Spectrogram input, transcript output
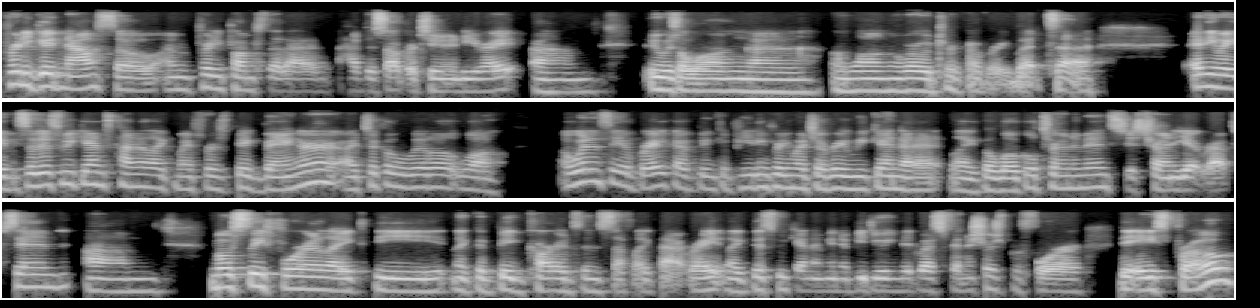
pretty good now, so I'm pretty pumped that I had this opportunity. Right, um, it was a long uh, a long road to recovery, but uh, anyway, so this weekend's kind of like my first big banger. I took a little well I wouldn't say a break. I've been competing pretty much every weekend at like the local tournaments, just trying to get reps in, um, mostly for like the like the big cards and stuff like that, right? Like this weekend, I'm going to be doing Midwest finishers before the Ace Pro.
